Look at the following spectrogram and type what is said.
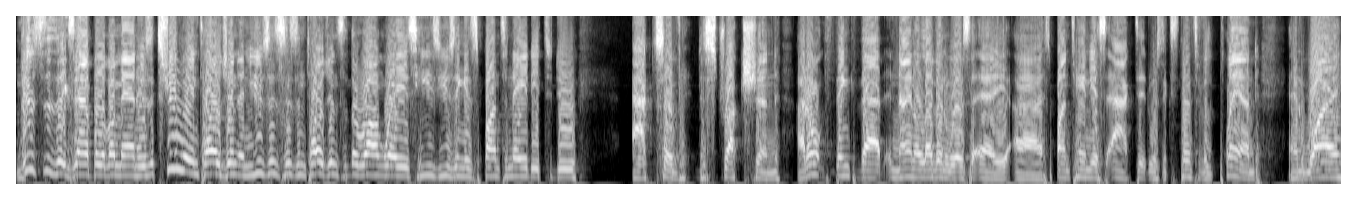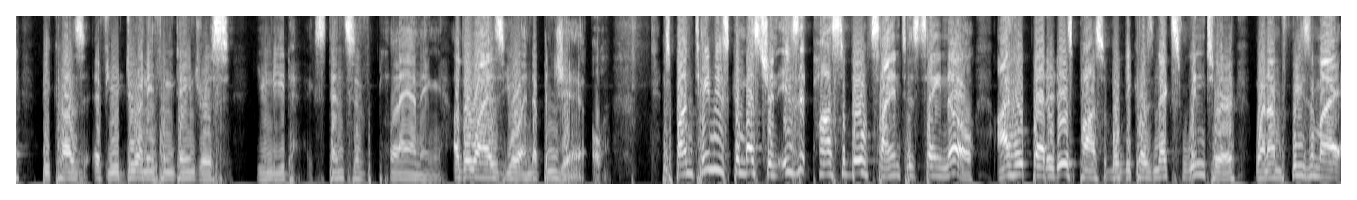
This is an example of a man who's extremely intelligent and uses his intelligence in the wrong ways. He's using his spontaneity to do acts of destruction. I don't think that 9-11 was a uh, spontaneous act. It was extensively planned. And why? Because if you do anything dangerous, you need extensive planning. Otherwise, you'll end up in jail. Spontaneous combustion, is it possible? Scientists say no. I hope that it is possible because next winter, when I'm freezing my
